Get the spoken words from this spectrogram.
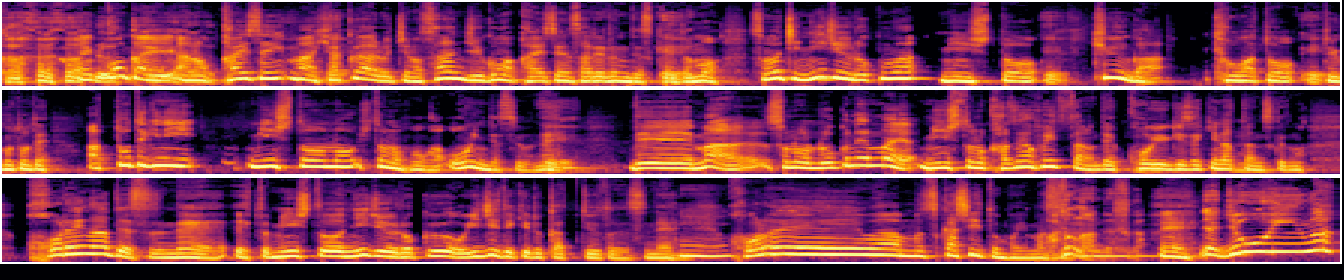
今回、あの、改選、まあ、100あるうちの35が改選されるんですけれども、そのうち26が民主党、9が共和党ということで、圧倒的に民主党の人の方が多いんですよね。で、まあ、その6年前、民主党の風が吹いてたので、こういう議席になったんですけども、これがですね、えっと、民主党26を維持できるかっていうとですね、これは難しいと思います。そうなんですか。ええ、じゃあ、上院は、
